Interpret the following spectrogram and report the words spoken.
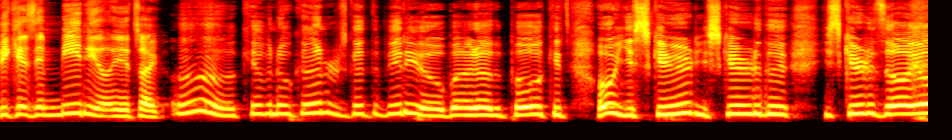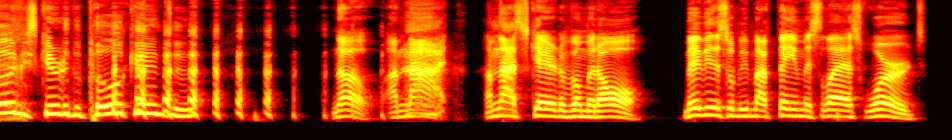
because immediately it's like, oh, Kevin O'Connor's got the video about how the Pelicans. Oh, you scared? You scared of the? You scared of Zion? You scared of the Pelicans? no, I'm not. I'm not scared of them at all. Maybe this will be my famous last words,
